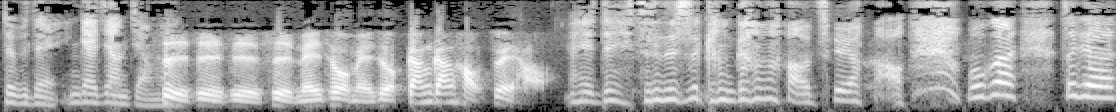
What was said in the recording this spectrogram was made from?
对不对？应该这样讲吗？是是是是，没错没错，刚刚好最好。哎，对，真的是刚刚好最好。不过这个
